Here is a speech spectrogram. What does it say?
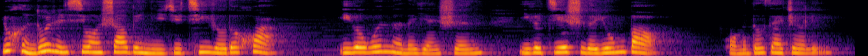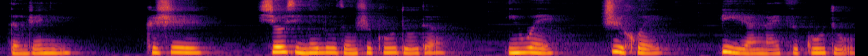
有很多人希望捎给你一句轻柔的话，一个温暖的眼神，一个结实的拥抱。我们都在这里等着你。可是，修行的路总是孤独的，因为智慧必然来自孤独。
